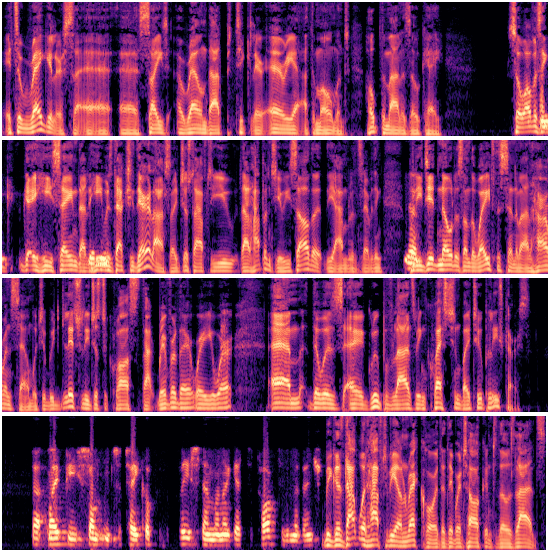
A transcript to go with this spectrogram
It's a regular uh, uh, site around that particular area at the moment. Hope the man is okay. So obviously g- he's saying that he was actually there last night, just after you that happened to you. He saw the, the ambulance and everything, Yeah. but he did notice on the way to the cinema in Harmonstown, which would be literally just across that river there where you were, um, there was a group of lads being questioned by two police cars. that might be something to take up with the police then when I get to talk to them eventually. Because that would have to be on record that they were talking to those lads.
